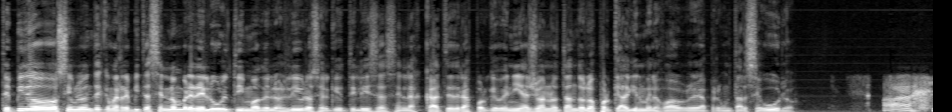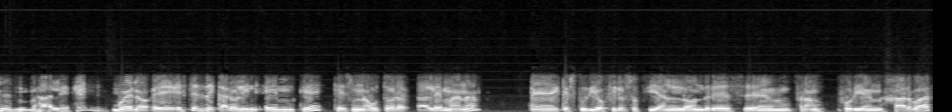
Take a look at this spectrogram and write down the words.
Te pido simplemente que me repitas el nombre del último de los libros, el que utilizas en las cátedras, porque venía yo anotándolos porque alguien me los va a volver a preguntar seguro. Ah, vale. Bueno, eh, este es de Caroline Emke, que es una autora alemana eh, que estudió filosofía en Londres, en Frankfurt y en Harvard,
